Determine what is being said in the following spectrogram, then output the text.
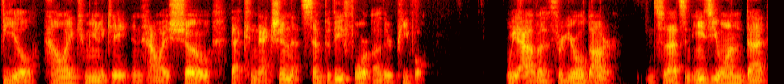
feel, how I communicate, and how I show that connection, that sympathy for other people. We have a three year old daughter. So that's an easy one that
